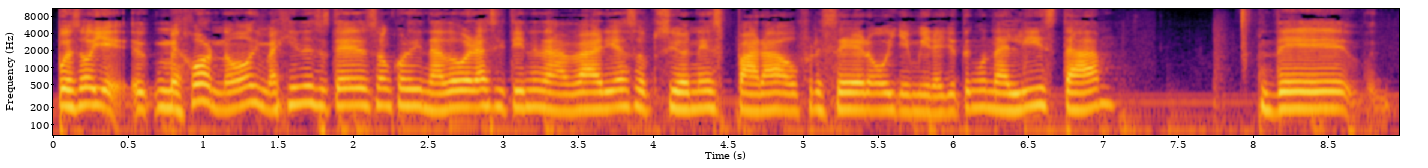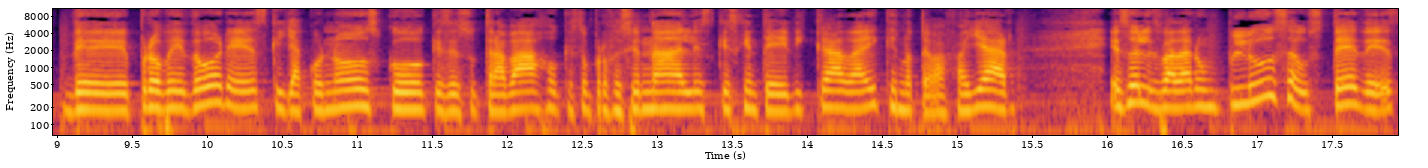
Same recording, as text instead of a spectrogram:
pues oye, eh, mejor, ¿no? Imagínense ustedes son coordinadoras y tienen a varias opciones para ofrecer, oye, mira, yo tengo una lista de, de, proveedores que ya conozco, que es de su trabajo, que son profesionales, que es gente dedicada y que no te va a fallar. Eso les va a dar un plus a ustedes.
